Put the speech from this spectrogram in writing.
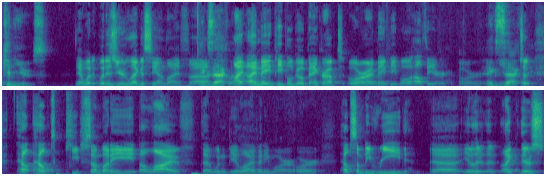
can use. Yeah. What What is your legacy on life? Uh, exactly. I, I made people go bankrupt, or I made people healthier, or you know, Exactly. took- help, helped keep somebody alive that wouldn't be alive anymore, or help somebody read. Uh, you know, there, there- like there's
